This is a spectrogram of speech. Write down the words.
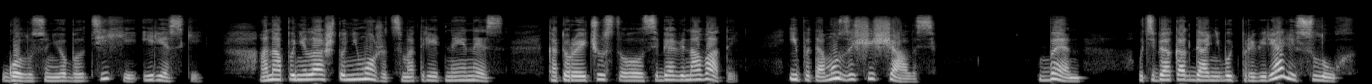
Голос у нее был тихий и резкий. Она поняла, что не может смотреть на Инесс, которая чувствовала себя виноватой и потому защищалась. «Бен, у тебя когда-нибудь проверяли слух?»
